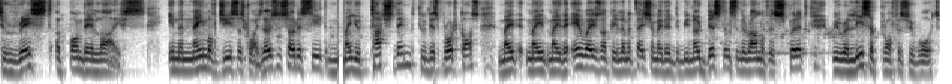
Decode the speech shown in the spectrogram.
to rest upon their lives in the name of Jesus Christ. Those who sow the seed, may you touch them through this broadcast. May, may, may the airways not be limitation. May there be no distance in the realm of the spirit. We release a prophet's reward.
